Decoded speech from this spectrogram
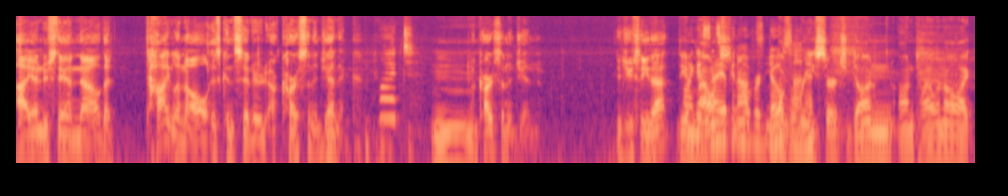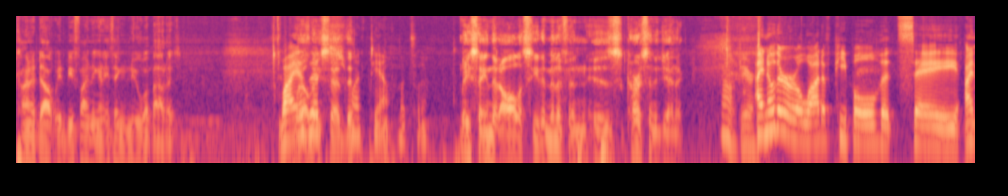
I understand now that Tylenol is considered a carcinogenic. What? A carcinogen. Did you see that? The Well, amount I have can not overdose of on it. research done on Tylenol, I kind of doubt we'd be finding anything new about it. Why Well, is they it? said that- what? Yeah. What's the? They're saying that all acetaminophen is carcinogenic. Oh dear. I know there are a lot of people that say I,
